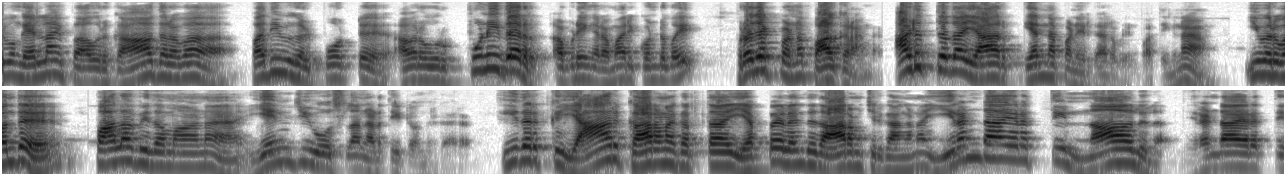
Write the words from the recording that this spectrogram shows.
இவங்க எல்லாம் இப்ப அவருக்கு ஆதரவா பதிவுகள் போட்டு அவரை ஒரு புனிதர் அப்படிங்கிற மாதிரி கொண்டு போய் ப்ரொஜெக்ட் பண்ண பாக்குறாங்க அடுத்ததா யார் என்ன பண்ணிருக்காரு அப்படின்னு பாத்தீங்கன்னா இவர் வந்து பல விதமான என்ஜிஓஸ்லாம் நடத்திட்டு வந்திருக்காரு. இதற்கு யார் காரணகர்த்தா எப்பலேருந்து இதை ஆரம்பிச்சிருக்காங்கன்னா இரண்டாயிரத்தி நாலுல இரண்டாயிரத்தி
